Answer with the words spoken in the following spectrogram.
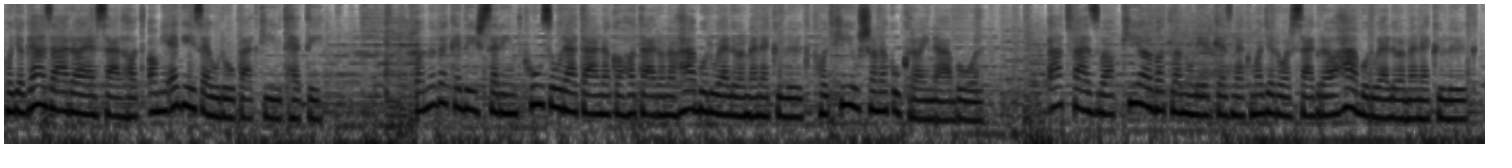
hogy a gáz ára elszállhat, ami egész Európát kiütheti. A növekedés szerint 20 órát állnak a határon a háború elől menekülők, hogy kijussanak Ukrajnából. Átfázva, kialvatlanul érkeznek Magyarországra a háború elől menekülők.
